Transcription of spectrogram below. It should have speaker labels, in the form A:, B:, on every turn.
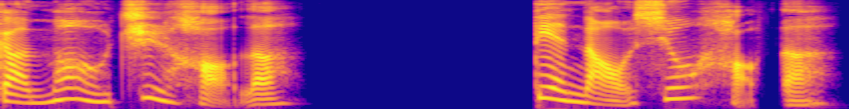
A: 感冒治好了电脑修好了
